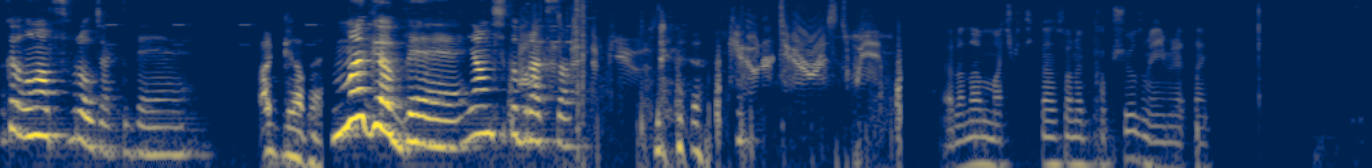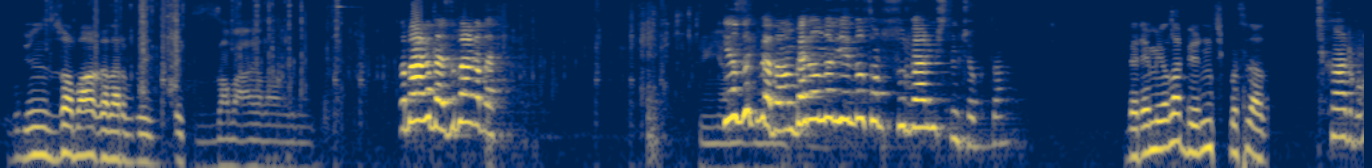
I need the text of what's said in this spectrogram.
Bakalım 16-0 olacaktı be. Aga be. Maga be. Yanlışlıkla bıraksa. Abi maç bittikten sonra bir kapışıyoruz mu Line? Bugün sabaha kadar buradayız. Zabağa kadar buradayım. Sabaha kadar, sabaha kadar. Dünya Yazık bir adam. Ben onların yerinde olsam sur vermiştim çoktan. Veremiyorlar birinin çıkması lazım. Çıkardım.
